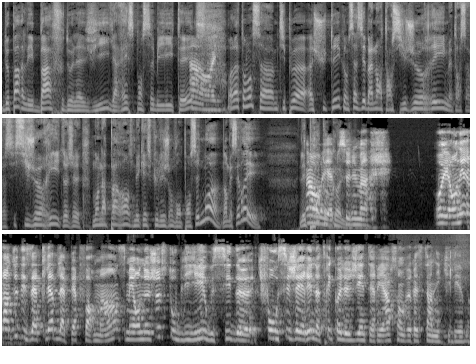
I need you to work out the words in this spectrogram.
de par les baffes de la vie, la responsabilité, ah, on a tendance à un petit peu à, chuter comme ça, se dire bah non, attends, si je ris, mais attends, ça, si je ris, mon apparence, mais qu'est-ce que les gens vont penser de moi? Non, mais c'est vrai. Les ah oui, absolument. Oui, on est rendu des athlètes de la performance, mais on a juste oublié aussi de qu'il faut aussi gérer notre écologie intérieure si on veut rester en équilibre.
